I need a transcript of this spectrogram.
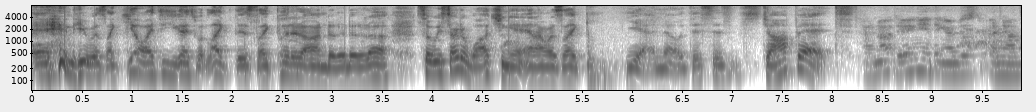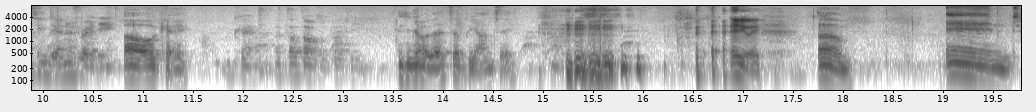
And he was like, "Yo, I think you guys would like this. Like, put it on." Da, da, da, da. So we started watching it, and I was like, "Yeah, no, this is stop it." I'm not doing anything. I'm just announcing dinner's ready. Oh, okay. Okay, I thought that was a puppy. No, that's a Beyonce. anyway, um, and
